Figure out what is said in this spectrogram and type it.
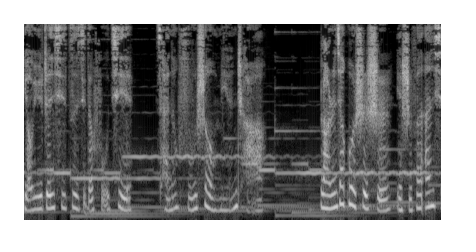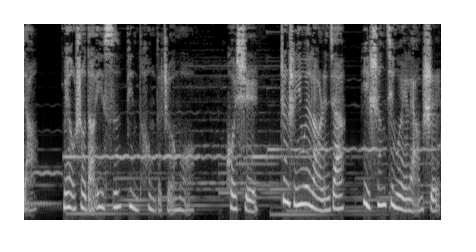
由于珍惜自己的福气，才能福寿绵长。”老人家过世时也十分安详，没有受到一丝病痛的折磨。或许，正是因为老人家一生敬畏粮食、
